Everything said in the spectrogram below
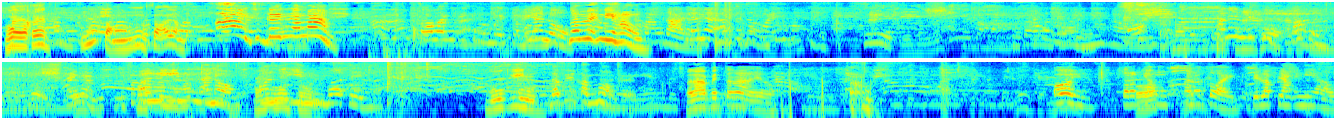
Ngaya ken. Hmm, tang, sayang. Ay, sige naman. Ayan o. Gama inihaw. Only in, ano, only in bukid. Booking. Lapitan mo. Malapit na nga eh. no? Oy, talagang ano to ay, tilapyang inihaw.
